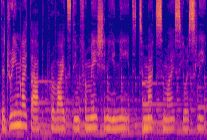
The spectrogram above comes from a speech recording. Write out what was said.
the Dreamlight app provides the information you need to maximize your sleep.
